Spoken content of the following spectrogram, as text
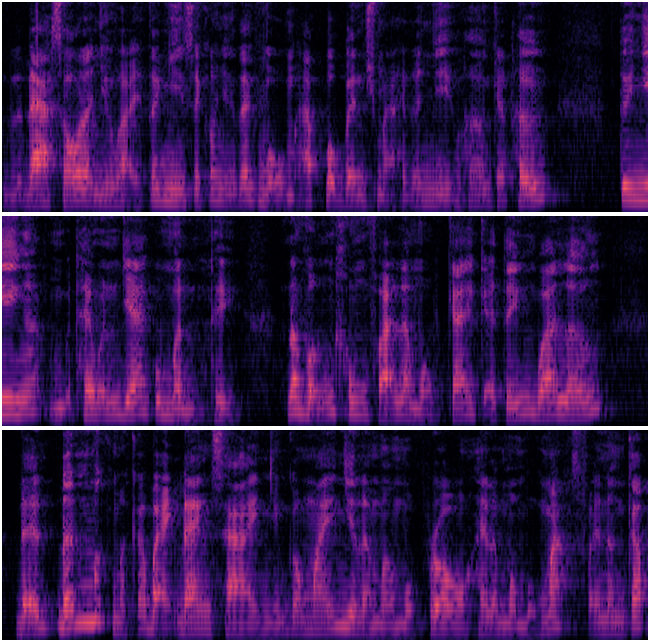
Đa số là như vậy. Tất nhiên sẽ có những tác vụ mà Apple benchmark nó nhiều hơn các thứ. Tuy nhiên á, theo đánh giá của mình thì nó vẫn không phải là một cái cải tiến quá lớn để đến mức mà các bạn đang xài những con máy như là M1 Pro hay là M1 Max phải nâng cấp.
